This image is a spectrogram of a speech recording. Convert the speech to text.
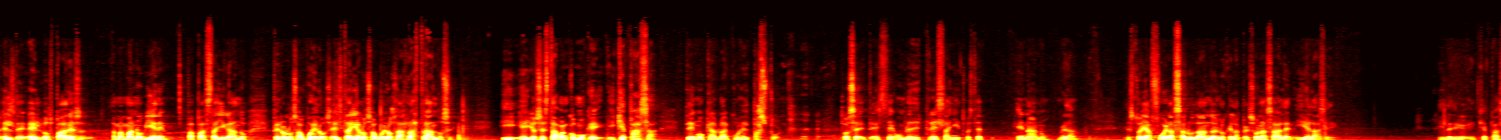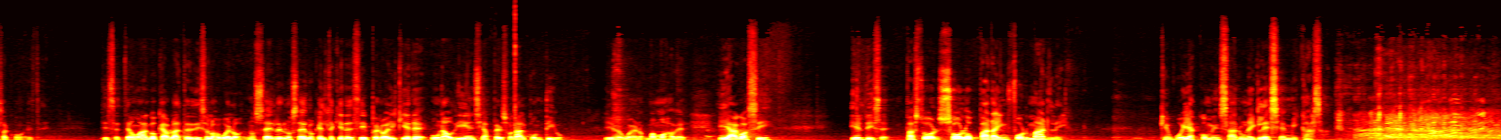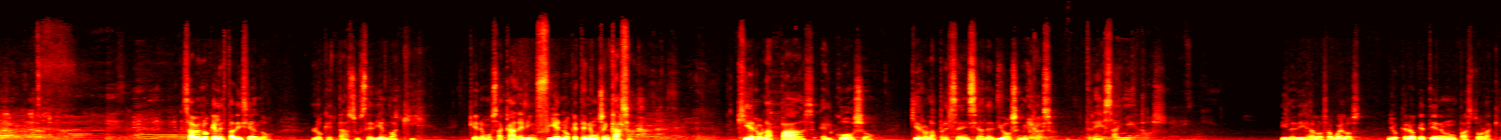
los padres, la mamá no viene, papá está llegando, pero los abuelos, él traía a los abuelos arrastrándose. Y ellos estaban como que, ¿y qué pasa? Tengo que hablar con el pastor. Entonces, este hombre de tres añitos, este enano, ¿verdad? Estoy afuera saludando en lo que las personas salen y él hace. Y le digo, ¿y qué pasa con este? Dice, tengo algo que hablarte. Dice los abuelos, no sé, no sé lo que él te quiere decir, pero él quiere una audiencia personal contigo. Y dije, bueno, vamos a ver. Y hago así. Y él dice, pastor, solo para informarle que voy a comenzar una iglesia en mi casa. ¿Sabes lo que él está diciendo? Lo que está sucediendo aquí. Queremos sacar el infierno que tenemos en casa. Quiero la paz, el gozo, quiero la presencia de Dios en mi casa. Tres añitos. Y le dije a los abuelos, yo creo que tienen un pastor aquí.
